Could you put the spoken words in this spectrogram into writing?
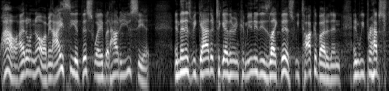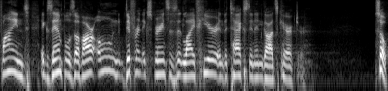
wow, I don't know. I mean, I see it this way, but how do you see it? And then as we gather together in communities like this, we talk about it and, and we perhaps find examples of our own different experiences in life here in the text and in God's character. So,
